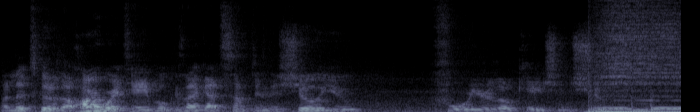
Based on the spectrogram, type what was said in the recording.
But let's go to the hardware table because I got something to show you for your location shoot.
